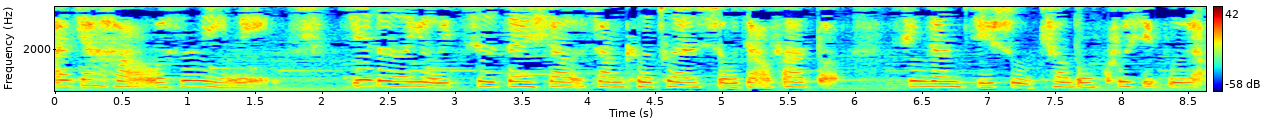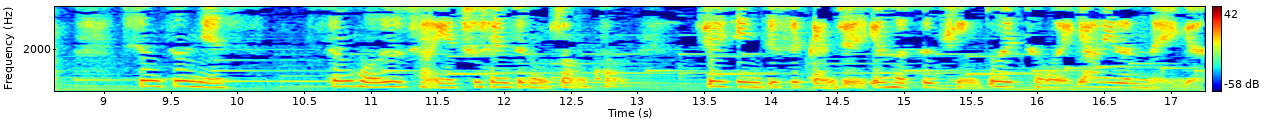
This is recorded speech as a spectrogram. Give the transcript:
大家好，我是宁宁。记得有一次在校上课，突然手脚发抖，心脏急速跳动，呼吸不了，甚至连生活日常也出现这种状况。最近就是感觉任何事情都会成为压力的来源，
